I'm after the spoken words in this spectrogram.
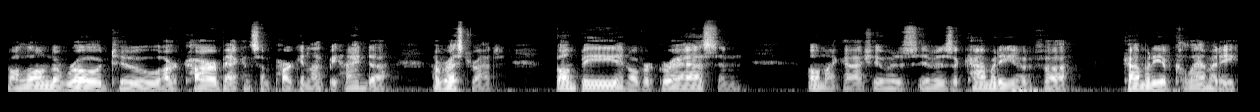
along the road to our car back in some parking lot behind a, a restaurant, bumpy and over grass, and oh my gosh, it was it was a comedy of uh, comedy of calamity.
